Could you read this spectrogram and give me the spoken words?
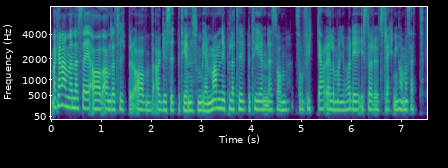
man kan använda sig av andra typer av aggressivt beteende som mer manipulativt beteende som, som flicka, eller man gör det i större utsträckning har man sett.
